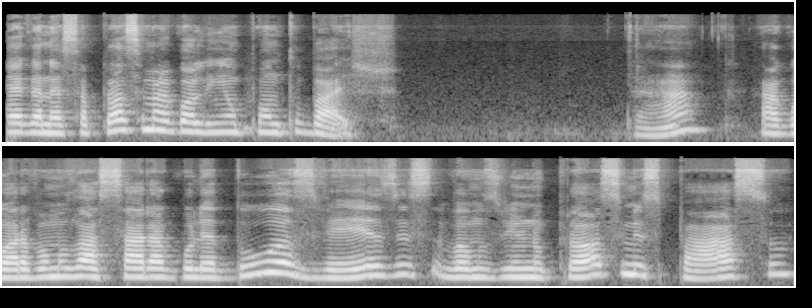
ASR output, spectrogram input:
pega nessa próxima argolinha um ponto baixo, tá? Agora, vamos laçar a agulha duas vezes, vamos vir no próximo espaço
